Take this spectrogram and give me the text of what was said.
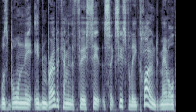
was born near Edinburgh, becoming the first successfully cloned mammal.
